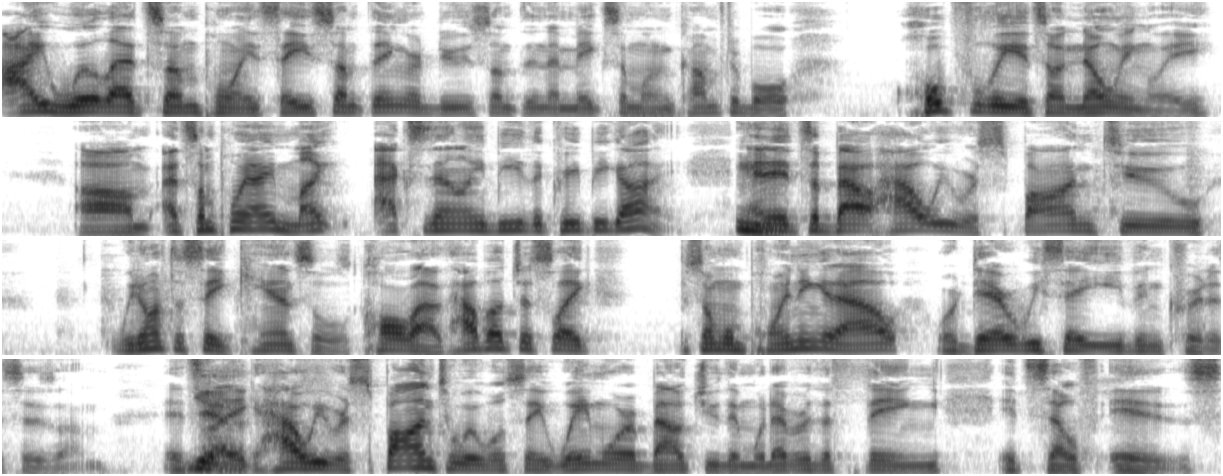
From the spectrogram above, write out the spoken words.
I will at some point say something or do something that makes someone uncomfortable. Hopefully it's unknowingly. Um, at some point I might accidentally be the creepy guy. And it's about how we respond to, we don't have to say cancels, call out. How about just like someone pointing it out or dare we say even criticism? It's Yeah. like how we respond to it will say way more about you than whatever the thing itself is.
